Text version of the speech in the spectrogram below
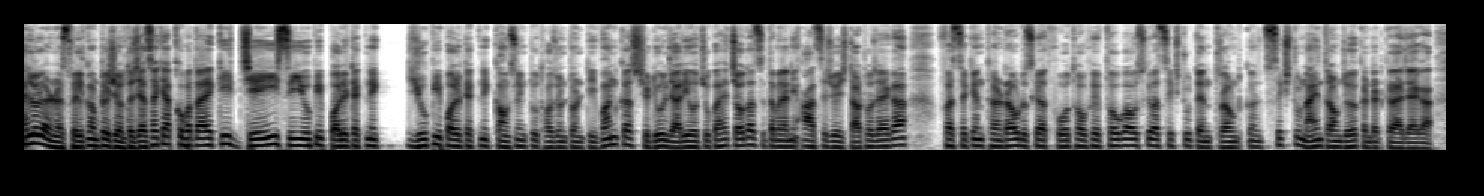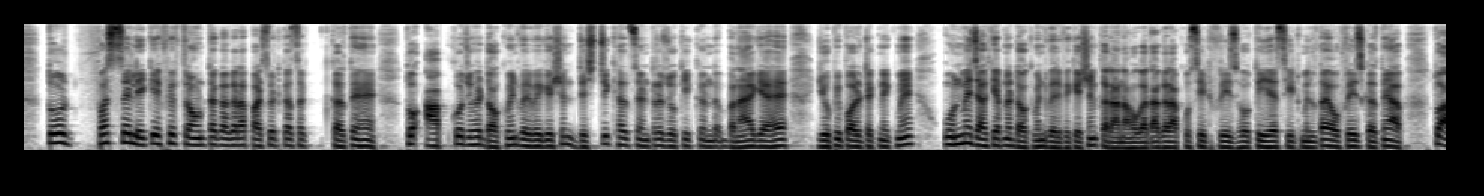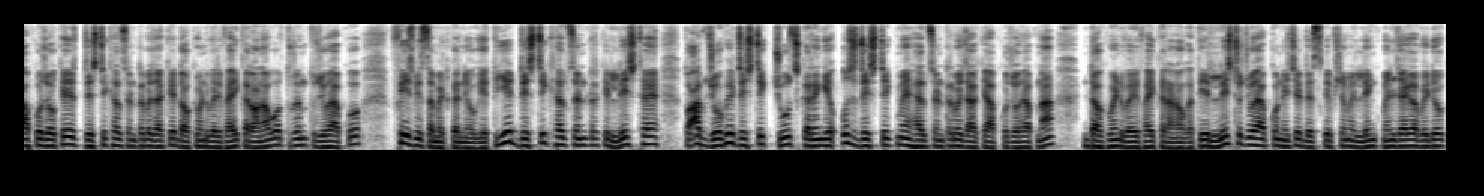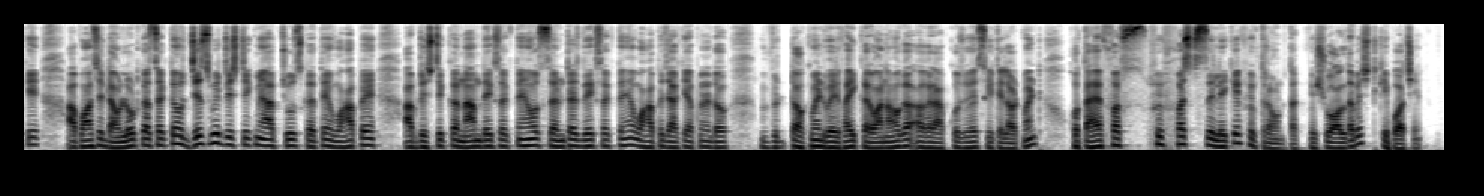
Hello learners welcome to channel तो जैसा कि आपको पता है कि J E C U P polytechnic UP polytechnic counselling 2021 का शेड्यूल जारी हो चुका है। 14 सितंबर यानी आज से जो स्टार्ट हो जाएगा। फ़र्स्ट सेकंड थर्ड राउंड उसके बाद फोर्थ और फिफ्थ होगा। उसके बाद six to tenth round six to ninth round जो है कंडक्ट कराया जाएगा। तो फ़र्स्ट से लेके फिफ्थ राउंड तक अगर आप पार्टिसिपेट कर सक, करते हैं तो आपको जो है document verification district health centre जो कि बनाया गया है यूपी पॉलिटेक्निक में, उनमें जाके अपना डॉक्यूमेंट वेरिफिकेशन कराना होगा। अगर आपको सीट फ्रीज होती है सीट मिलता है और फ्रीज करते हैं आप तो आपको जो कि डिस्ट्रिक्ट हेल्थ सेंटर में जाकर डॉक्यूमेंट वेरीफाई कराना होगा, तुरंत जो है आपको फ़ीस भी सबमिट करनी होगी। तो ये डिस्ट्रिक्ट हेल्थ सेंटर की लिस्ट है तो आप जो भी डिस्ट्रिक्ट चूज़ करेंगे, उस डिस्ट्रिक्ट में हेल्थ सेंटर में जाके आपको जो है अपना डॉक्यूमेंट वेरीफाई कराना होगा। तो ये लिस्ट जो है आपको नीचे डिस्क्रिप्शन में लिंक मिल जाएगा वीडियो के, आप वहाँ से डाउनलोड कर सकते हैं और जिस भी डिस्ट्रिक्ट में आप चूज़ करते हैं, वहाँ पर आप डिस्ट्रिक्ट का नाम देख सकते हैं और सेंटर देख सकते हैं, वहाँ पर जाके अपना डॉक्यूमेंट वेरीफाई करवाना होगा, अगर आपको जो है सीट अलॉटमेंट होता है फ़र्स्ट से लेकर फिफ्थ राउंड तक। Wish you all the best keep watching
